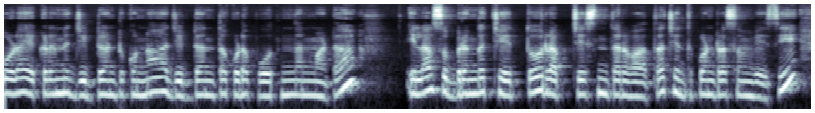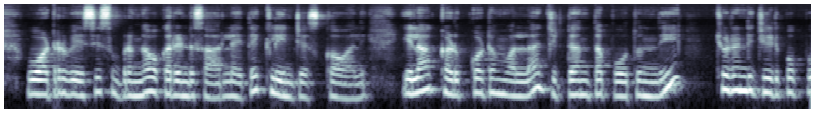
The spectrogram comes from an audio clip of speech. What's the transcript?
కూడా ఎక్కడైనా జిడ్డు అంటుకున్నా ఆ జిడ్డంతా కూడా పోతుందన్నమాట. ఇలా శుభ్రంగా చేత్తో రబ్ చేసిన తర్వాత చింతపండు రసం వేసి వాటర్ వేసి శుభ్రంగా ఒక రెండు సార్లు అయితే క్లీన్ చేసుకోవాలి. ఇలా కడుక్కోవటం వల్ల జిడ్డంతా పోతుంది. చూడండి జీడిపప్పు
